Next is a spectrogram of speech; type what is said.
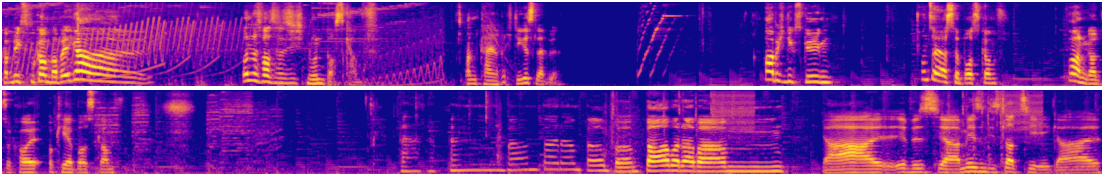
Hab nichts bekommen, aber egal. Und das war tatsächlich nur ein Bosskampf. Und kein richtiges Level. Habe ich nichts gegen. Unser erster Bosskampf. War ein ganz okay, okayer Bosskampf. Ja, ihr wisst ja, mir sind die Slots hier egal.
